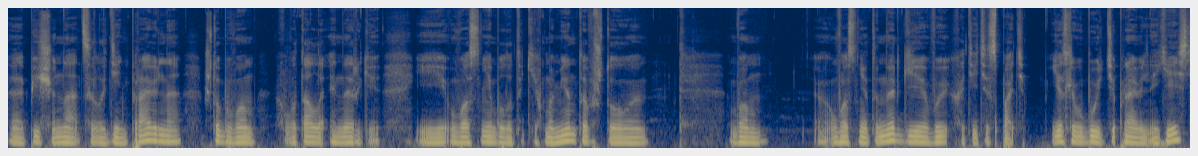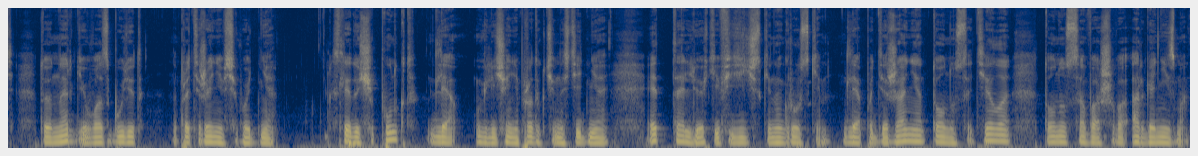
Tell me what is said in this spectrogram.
э, пищу на целый день правильно, чтобы вам хватало энергии. И у вас не было таких моментов, что вам, э, у вас нет энергии, вы хотите спать. Если вы будете правильно есть, то энергия у вас будет на протяжении всего дня. Следующий пункт для увеличения продуктивности дня – это легкие физические нагрузки для поддержания тонуса тела, тонуса вашего организма.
